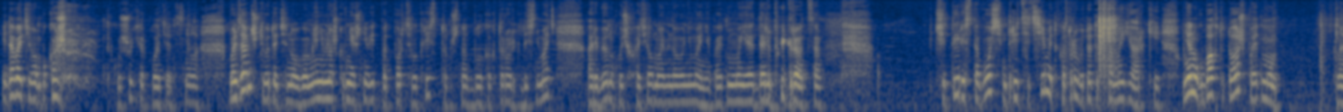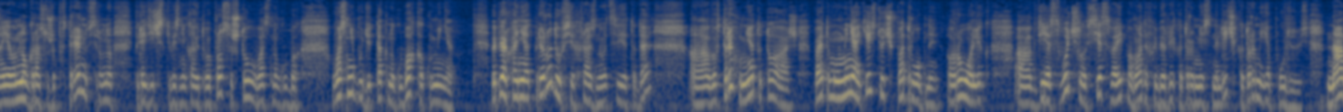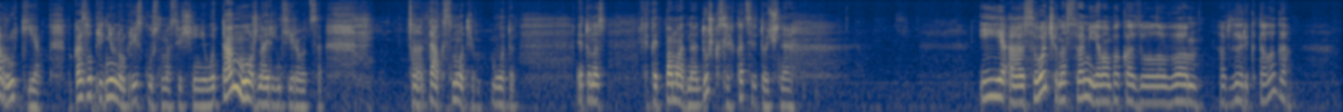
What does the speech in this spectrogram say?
И давайте я вам покажу. Такой шухер полотенце сняла. Бальзамчики вот эти новые. У меня немножко внешний вид подпортила Крис, потому что надо было как-то ролик доснимать, а ребенок очень хотел маминого внимания, поэтому мы ей дали поиграться. 408, 37, это который вот этот самый яркий. У меня на губах татуаж, поэтому я вам много раз уже повторяю, но все равно периодически возникают вопросы, что у вас на губах. У вас не будет так на губах, как у меня. Во-первых, они от природы у всех разного цвета, да? А, Во-вторых, у меня татуаж. Поэтому у меня есть очень подробный ролик, а, где я сводчила все свои помады Фаберли, которые у меня есть в наличии, которыми я пользуюсь, на руке. Показывала при дневном, при искусственном освещении. Вот там можно ориентироваться. А, так, смотрим. Вот он. Это у нас какая-то помадная душка, слегка цветочная. И а, сводч у нас с вами я вам показывала в обзоре каталога.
